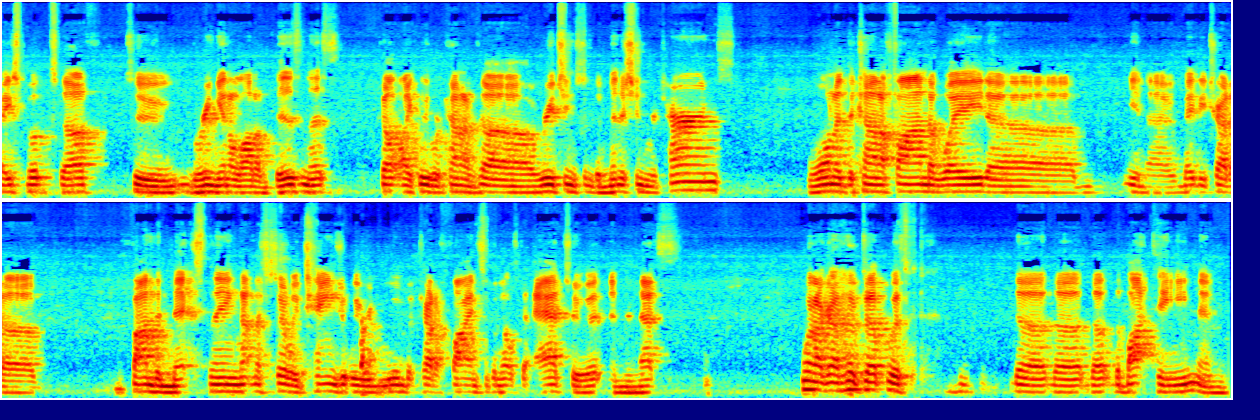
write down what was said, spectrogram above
Facebook stuff to bring in a lot of business. Felt like we were kind of uh, reaching some diminishing returns. Wanted to kind of find a way to, you know, maybe try to find the next thing, not necessarily change what we were doing, but try to find something else to add to it. And then that's when I got hooked up with the, the, the, the, bot team and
